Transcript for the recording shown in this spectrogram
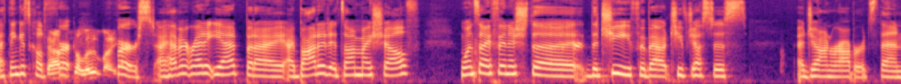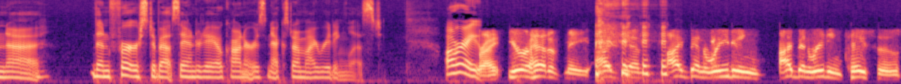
I think it's called Fir- Absolutely. First. I haven't read it yet, but I, I bought it. It's on my shelf. Once I finish the the Chief about Chief Justice uh, John Roberts, then uh, then First about Sandra Day O'Connor is next on my reading list. All right. Right, you're ahead of me. I've been I've been reading I've been reading cases.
